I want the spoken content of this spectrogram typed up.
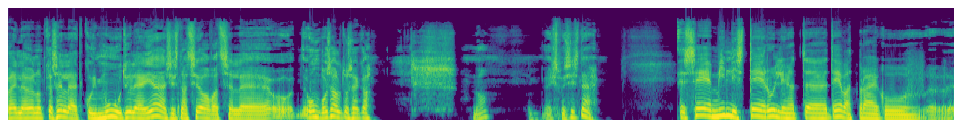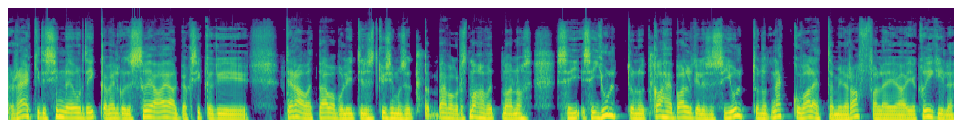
välja öelnud ka selle, et kui muud üle ei jää, siis nad seovad selle umbusaldusega. noh, eks me siis näe see, millist teerulli nad äh, teevad praegu, rääkides sinna juurde ikka veel, kuidas sõja ajal peaks ikkagi teravad päevapoliitilised küsimused päevakorrast maha võtma, noh. see, see jultunud kahepalgelisus, see jultunud näkku valetamine rahvale ja, ja kõigile,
